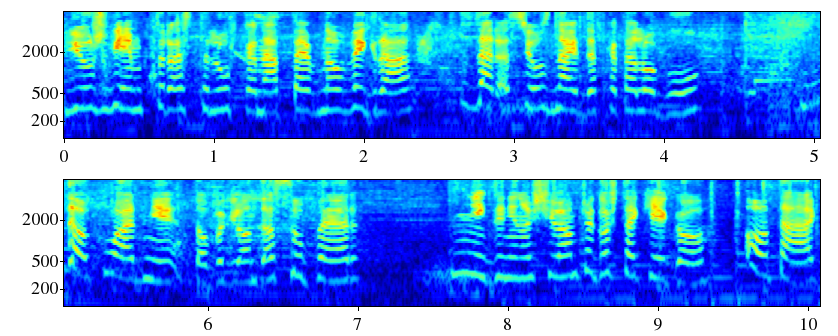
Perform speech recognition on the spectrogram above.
Już wiem, która stylówka na pewno wygra. Zaraz ją znajdę w katalogu. Dokładnie, to wygląda super. Nigdy nie nosiłam czegoś takiego. O tak,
